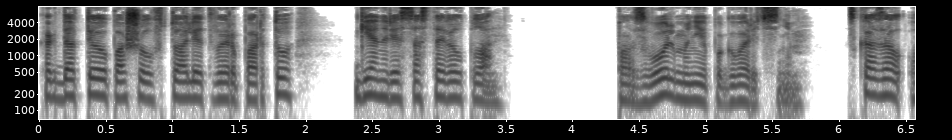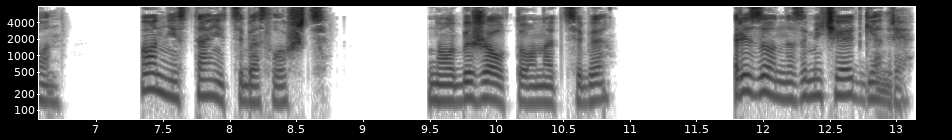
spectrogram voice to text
Когда Тео пошел в туалет в аэропорту, Генри составил план. «Позволь мне поговорить с ним», — сказал он. Он не станет тебя слушать. Но убежал-то он от тебя. Резонно замечает Генри.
